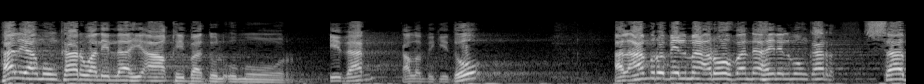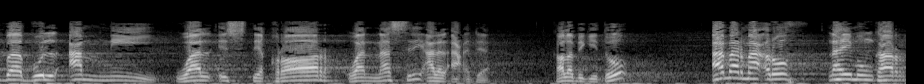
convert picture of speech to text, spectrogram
hal yang mungkar walillahi aqibatul umur idan kalau begitu al amru bil ma'ruf wa nahyil munkar sababul amni wal istiqrar wan nasri alal a'da. Kalau begitu, amar ma'ruf nahi mungkar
